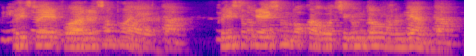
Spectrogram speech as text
그리스도의 부활을 선포하였다. 그리스도께 순복하고 지금도 경배한다.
